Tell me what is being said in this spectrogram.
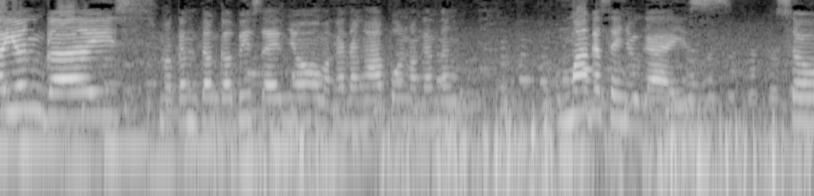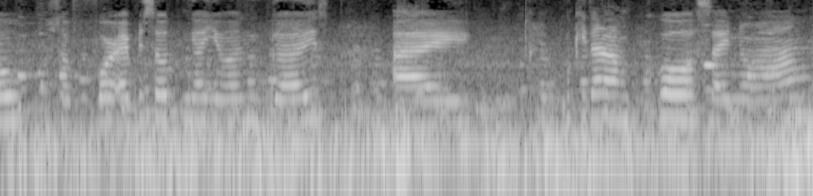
Ayun guys, magandang gabi sa inyo, magandang hapon, magandang umaga sa inyo guys. So, sa 4 episode ngayon guys, ay makita lang ko sa inyo ang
